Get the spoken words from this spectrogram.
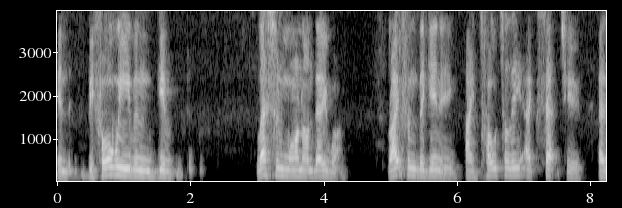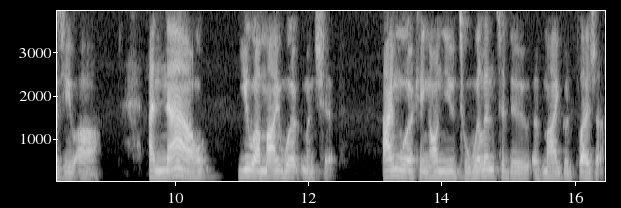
in, before we even give lesson one on day one, right from the beginning, I totally accept you as you are. And now you are my workmanship. I'm working on you to will and to do of my good pleasure.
